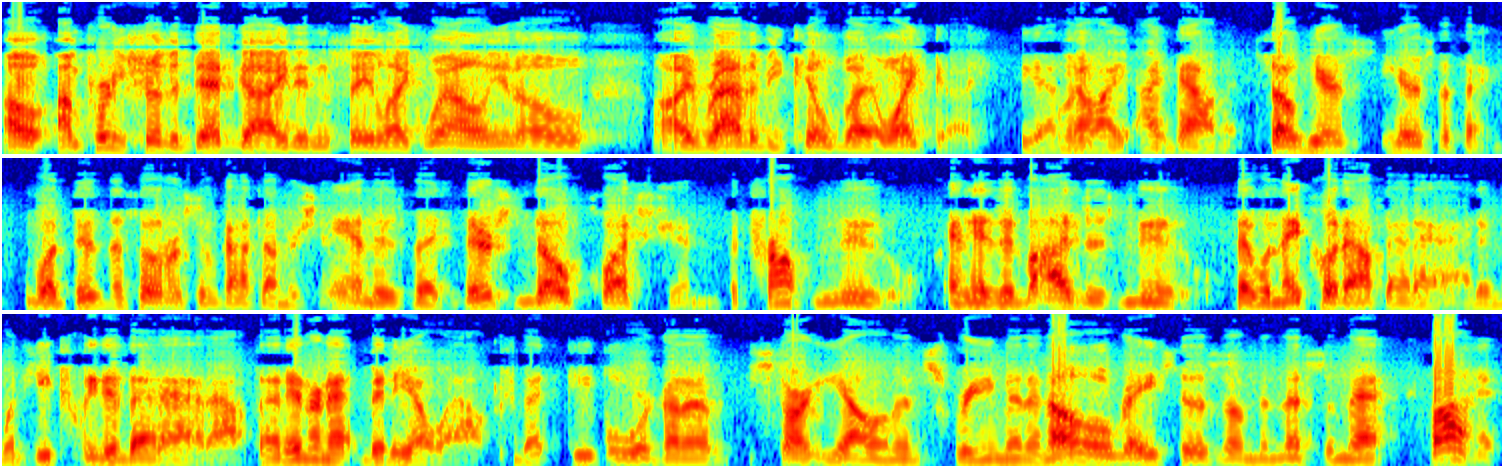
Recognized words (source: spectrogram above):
Oh, I'm pretty sure the dead guy didn't say like, well, you know, I'd rather be killed by a white guy. Yeah, no, I, I doubt it. So here's here's the thing. What business owners have got to understand is that there's no question that Trump knew and his advisors knew that when they put out that ad and when he tweeted that ad out, that internet video out, that people were going to start yelling and screaming and oh racism and this and that. But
